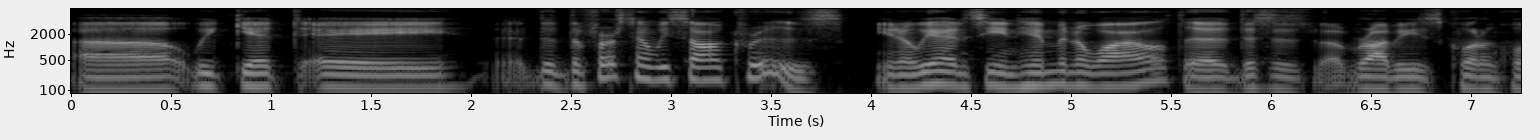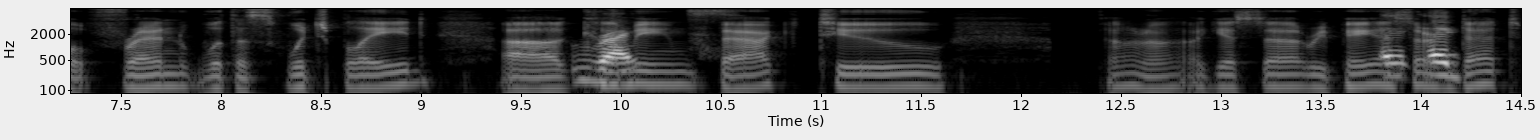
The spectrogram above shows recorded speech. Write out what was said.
Uh, we get a the, the first time we saw Cruz. You know, we hadn't seen him in a while. The, this is uh, Robbie's quote unquote friend with a switchblade, uh, Right. coming back to I don't know. I guess uh, repay a certain ex- debt.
